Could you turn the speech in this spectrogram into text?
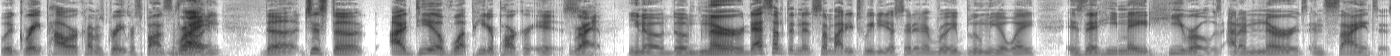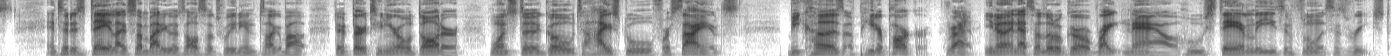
with great power comes great responsibility. Right. The just the idea of what Peter Parker is, right, You know, the nerd. That's something that somebody tweeted yesterday that really blew me away. Is that he made heroes out of nerds and scientists. And to this day, like somebody was also tweeting and talking about their 13 year old daughter wants to go to high school for science because of Peter Parker. Right. You know, and that's a little girl right now who Stan Lee's influence has reached.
